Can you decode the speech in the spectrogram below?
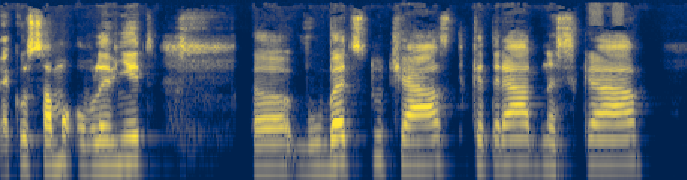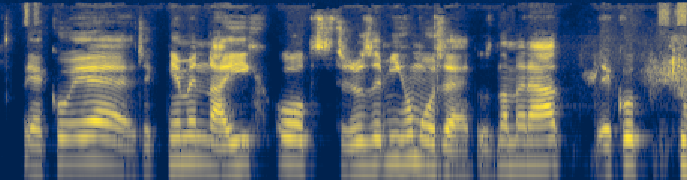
jako samo ovlivnit eh, vůbec tu část, která dneska jako je, řekněme, na jich od středozemního moře, to znamená jako tu,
